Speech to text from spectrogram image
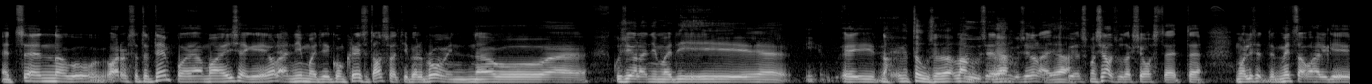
Et see on nagu arvestatav tempo ja ma isegi ei ole niimoodi konkreetselt asfalti peal proovinud nagu, äh, kus ei ole niimoodi äh, ei noh. tõuse, tõuse ja langusi ei ole, et kuidas ma seal suudaks joosta, et ma lihtsalt metsa vahelgi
